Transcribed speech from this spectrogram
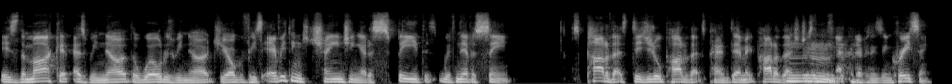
is the market as we know it, the world as we know it, geographies, everything's changing at a speed that we've never seen. Part of that's digital, part of that's pandemic, part of that's mm. just the mm. fact that everything's increasing.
